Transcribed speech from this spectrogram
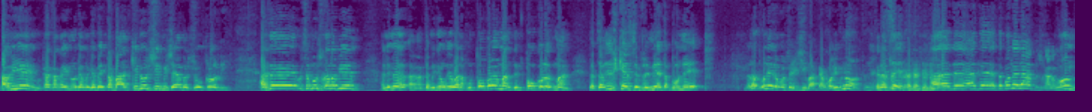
אביהם, ככה ראינו גם לגבי טבעת קידושין, מי שהיה בשיעור כלולי. אז אה, הוא סמוך שולחן אביהם. אני אומר, התלמידים אומרים, אנחנו פה כל הזמן, אתם פה כל הזמן, אתה צריך כסף, למי אתה פונה? אתה לא פונה לראש הישיבה, אתה יכול לבנות, תנסה. אתה פונה לאבא שלך, נכון?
